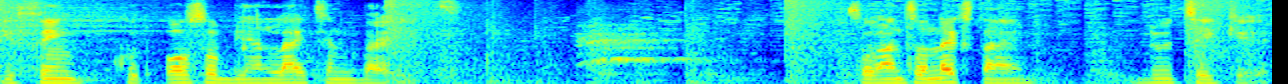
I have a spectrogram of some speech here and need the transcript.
you think could also be enlightened by it. So until next time, do take care.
